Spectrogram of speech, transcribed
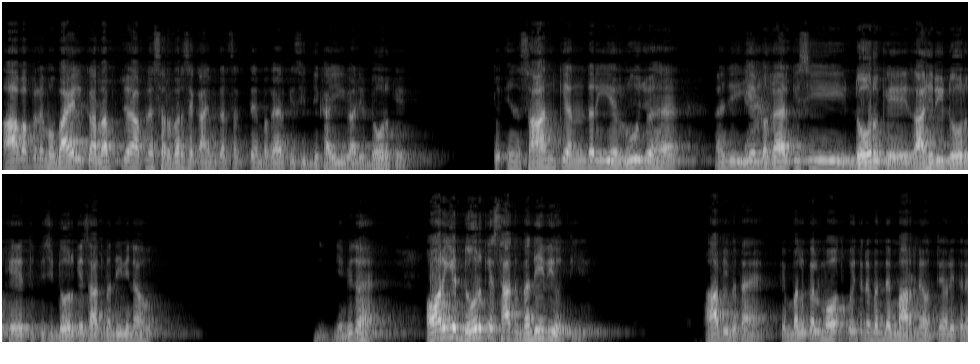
آپ اپنے موبائل کا ربط جو ہے اپنے سرور سے قائم کر سکتے ہیں بغیر کسی دکھائی والی ڈور کے۔ تو انسان کے اندر یہ روح جو ہے ہاں جی یہ بغیر کسی ڈور کے، ظاہری ڈور کے، تو کسی ڈور کے ساتھ بندی بھی نہ ہو۔ یہ بھی تو ہے۔ اور یہ ڈور کے ساتھ بندی بھی ہوتی ہے۔ آپ ہی بتائیں کہ ملک الموت کو اتنے بندے مارنے ہوتے ہیں اور اتنے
